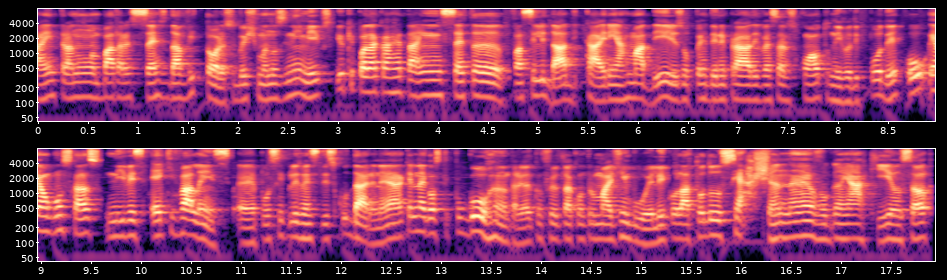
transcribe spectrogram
a entrar numa batalha certa da vitória, subestimando os inimigos, e o que pode acarretar em certa facilidade de caírem em armadilhas ou perderem para adversários com alto nível de poder, ou em alguns casos, níveis equivalentes, é, por simplesmente se descuidarem, né? Aquele negócio tipo Gohan, tá ligado? Quando o filho tá contra o Majin Buu, ele ficou lá todo se achando, né? Eu vou ganhar aqui, eu só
